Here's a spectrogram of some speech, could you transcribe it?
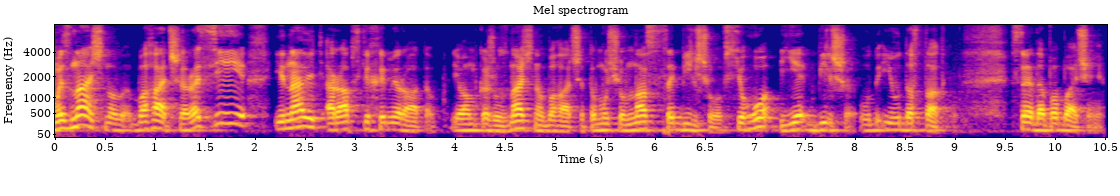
Ми значно багатше Росії і навіть Арабських Еміратів. Я вам кажу, значно багатше, тому що в нас все більшого. Всього є більше і у достатку. Все, до побачення.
